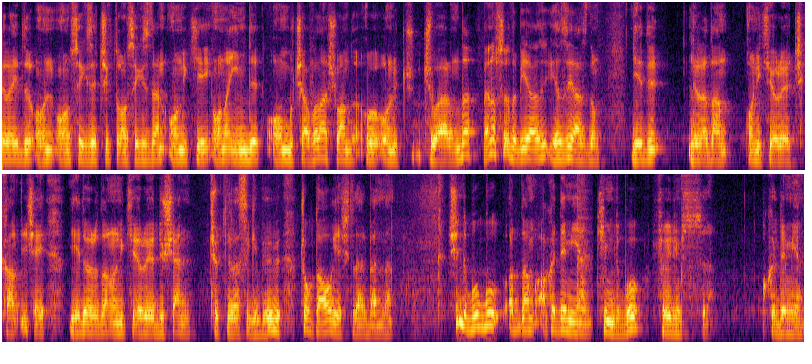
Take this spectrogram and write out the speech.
liraydı 10, 18'e çıktı 18'den 12'ye 10'a indi 10.5'a falan şu anda o 13 civarında. Ben o sırada bir yaz- yazı yazdım. 7 liradan 12 euroya çıkan şey 7 eurodan 12 euroya düşen Türk lirası gibi çok dalga geçtiler benden. Şimdi bu bu adam akademiyen kimdi bu? Söyleyeyim size. Akademiyen.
